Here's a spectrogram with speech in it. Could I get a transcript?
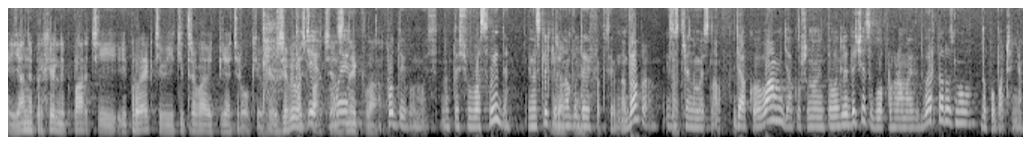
Я не прихильник партій і проєктів, які тривають 5 років. З'явилась партія, ми зникла. подивимось на те, що у вас вийде, і наскільки вона буде ефективна. Добре? І зустрінемось знов. Дякую вам, дякую, шановні телеглядачі. Це була програма Відверта розмова. До побачення.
